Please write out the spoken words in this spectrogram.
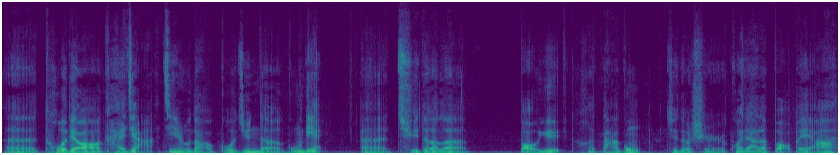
呃，脱掉铠甲，进入到国君的宫殿，呃，取得了宝玉和大弓，这都是国家的宝贝啊。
